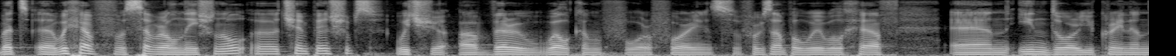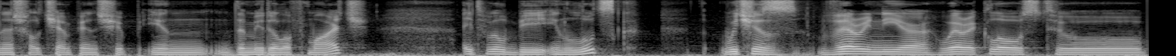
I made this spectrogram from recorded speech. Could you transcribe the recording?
But uh, we have several national championships, which are very welcome for foreigners. For example, we will have an indoor Ukrainian national championship in the middle of March. It will be in Lutsk, which is very near, very close to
